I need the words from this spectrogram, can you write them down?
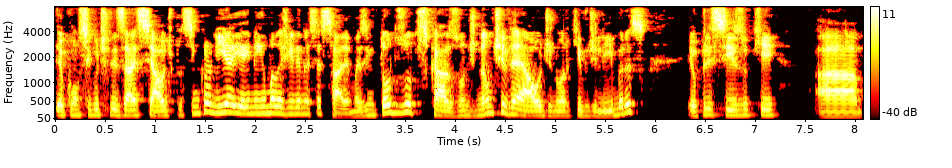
eu consigo utilizar esse áudio para sincronia e aí nenhuma legenda é necessária. Mas em todos os outros casos onde não tiver áudio no arquivo de Libras, eu preciso que a,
